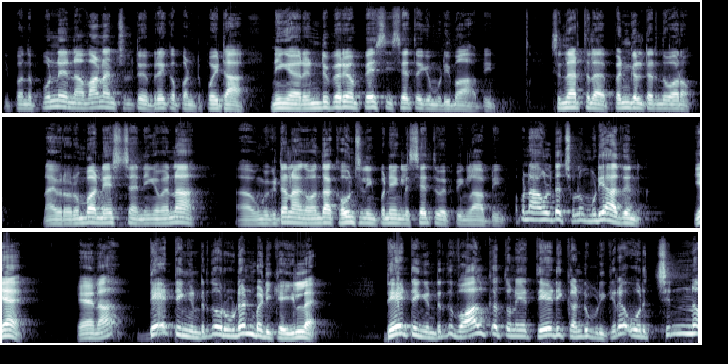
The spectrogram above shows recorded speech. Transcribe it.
இப்போ அந்த பொண்ணு நான் வானான்னு சொல்லிட்டு பிரேக்கப் பண்ணிட்டு போயிட்டா நீங்கள் ரெண்டு பேரையும் பேசி சேர்த்து வைக்க முடியுமா அப்படின்னு. சில நேரத்தில் பெண்கள்கிட்ட இருந்து வரும். நான் இவரை ரொம்ப நேசித்தேன் நீங்கள் வேணால் உங்ககிட்ட நாங்கள் வந்தால் கவுன்சிலிங் பண்ணி எங்களை சேர்த்து வைப்பீங்களா அப்படின்னு. அப்போ நான் அவங்கள்ட்ட சொல்ல முடியாதுன்னு. ஏன்? ஏன்னா டேட்டிங்கிறது ஒரு உடன்படிக்கை இல்லை. டேட்டிங்கிறது வாழ்க்கை துணையை தேடி கண்டுபிடிக்கிற ஒரு சின்ன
